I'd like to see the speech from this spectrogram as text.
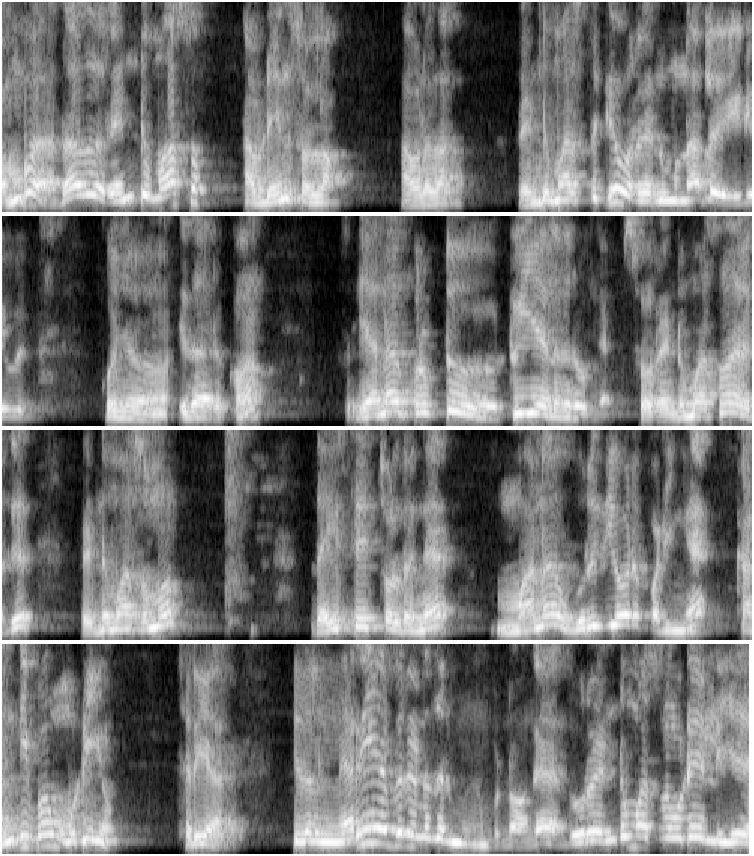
ரொம்ப அதாவது ரெண்டு மாதம் அப்படின்னு சொல்லலாம். அவ்வளோதான் ரெண்டு மாதத்துக்கு ஒரு ரெண்டு மூணு நாள் இடிவு கொஞ்சம் இதாக இருக்கும். ஏன்னா குரூப் டூ டூ இயர் எழுதுறவங்க. ஸோ ரெண்டு மாதம் தான் இருக்குது ரெண்டு மாதமும் தயவுசெய்து சொல்கிறேங்க மன உறுதியோடு படிங்க. கண்டிப்பாக முடியும். சரியா? இதில் நிறைய பேர் என்ன பண்ணுவாங்க? இந்த ஒரு ரெண்டு மாதம் கூட இல்லையே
